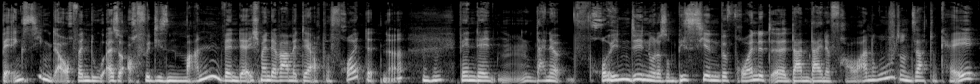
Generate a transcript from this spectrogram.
beängstigend auch, wenn du, also auch für diesen Mann, wenn der, ich meine, der war mit der auch befreundet, ne? Wenn der mh, deine Freundin oder so ein bisschen befreundet äh, dann deine Frau anruft und sagt, okay,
